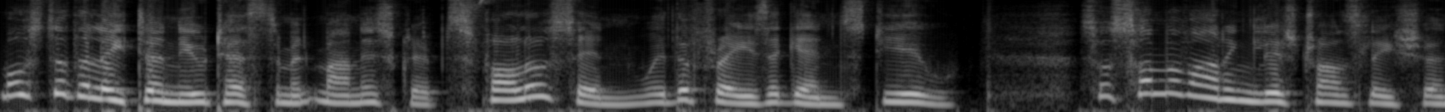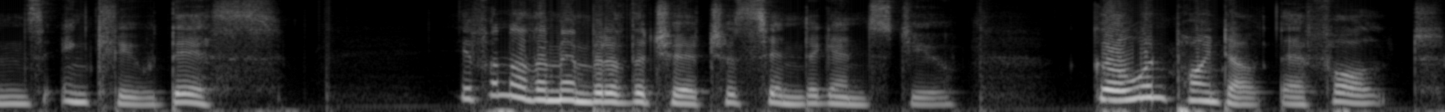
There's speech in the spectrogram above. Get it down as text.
Most of the later New Testament manuscripts follow sin with the phrase against you, so some of our English translations include this. If another member of the church has sinned against you, go and point out their fault.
